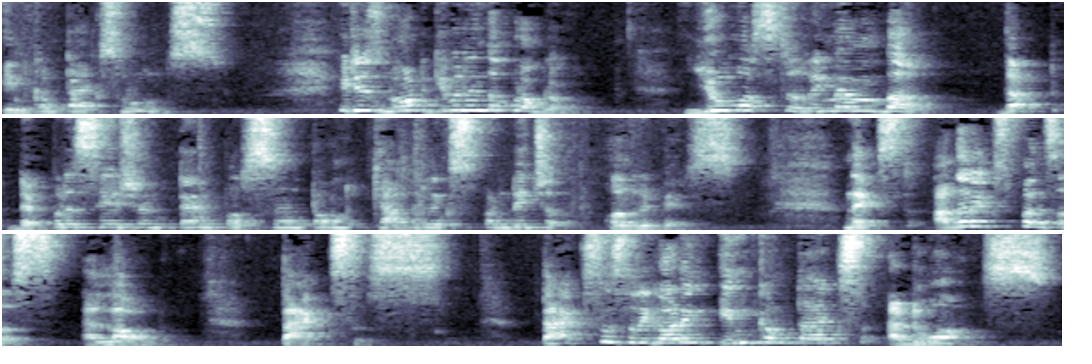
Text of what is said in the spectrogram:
income tax rules. It is not given in the problem. You must remember that depreciation 10% on capital expenditure on repairs. Next, other expenses allowed. Taxes. Taxes regarding income tax advance.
